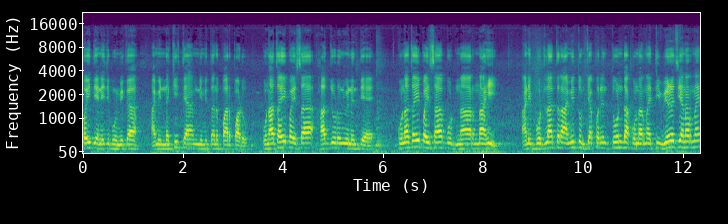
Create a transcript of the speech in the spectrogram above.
पै देण्याची भूमिका आम्ही नक्कीच त्या निमित्तानं पार पाडू. कुणाचाही पैसा हात जोडून विनंती आहे. कुणाचाही पैसा बुडणार नाही. आणि बुडला तर आम्ही तुमच्यापर्यंत तोंड दाखवणार नाही ती वेळच येणार नाही.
